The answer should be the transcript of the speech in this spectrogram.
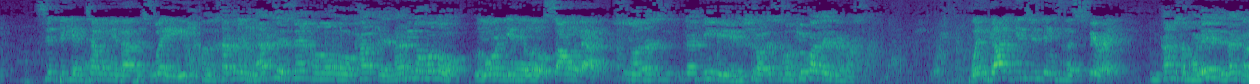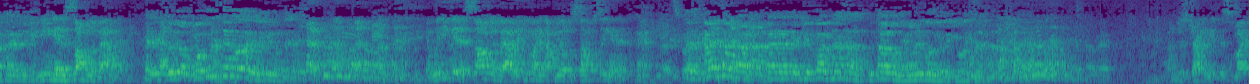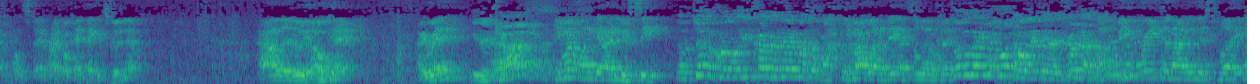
Sid began telling me about this wave. The Lord gave me a little song about it. When God gives you things in the Spirit, 神様が霊で何か与えるとき you に、 can get a song about えーそれを曲にすることができるんで it. and when you get a song about it, you might not be able to stop singing it. that's 神 right. 様が与えられた曲は皆さん歌うのをやめることができません。 I'm just trying to get this microphone stand right. Okay, I think it's good now. Hallelujah. Okay. Are you ready? いいですか You might want to get out of your seat. ちょっとこの椅子から立ち上がりましょうか。 You might want to dance a little ち bit. in this place.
